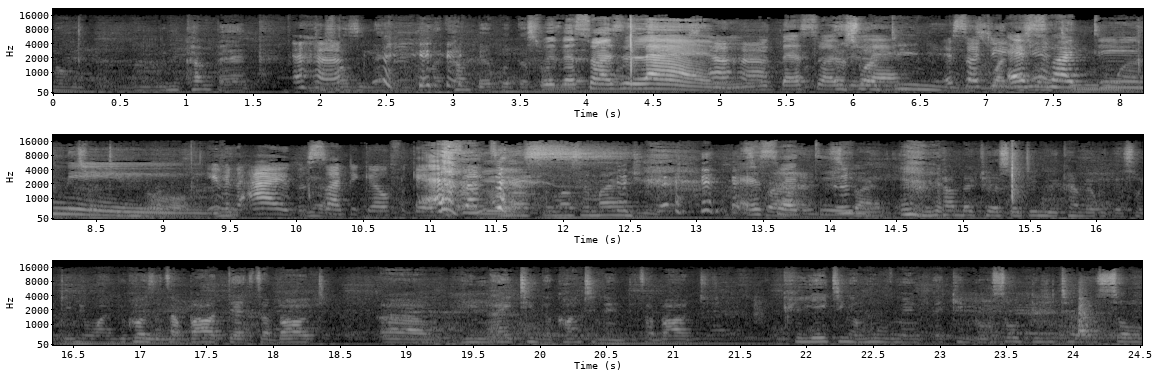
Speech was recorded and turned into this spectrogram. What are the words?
know, when you come back, to Swaziland, you're come back with the With the Swaziland. Swaziland. Uh-huh. With the Swaziland. Eswatini. Eswatini. Eswatini. Even I, the Swati girl, forget. Yes, I must remind you. It's fine, it's Eswatini. fine. When we come back to Eswatini, we come back with the Eswatini one because it's about that. It's about um, uniting the continent. It's about creating a movement that can go so digital, so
